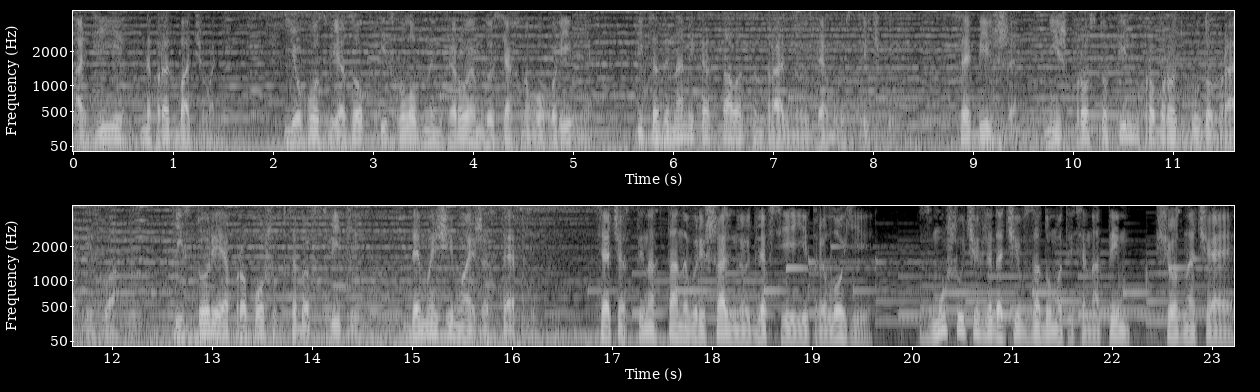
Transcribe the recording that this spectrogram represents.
а дії непередбачувані. Його зв'язок із головним героєм досяг нового рівня, і ця динаміка стала центральною темою стрічки. Це більше, ніж просто фільм про боротьбу добра і зла. Історія про пошук себе в світі, де межі майже стерті. Ця частина стане вирішальною для всієї трилогії, змушуючи глядачів задуматися над тим, що означає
